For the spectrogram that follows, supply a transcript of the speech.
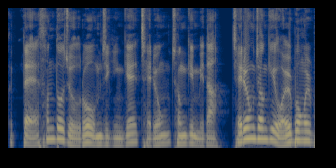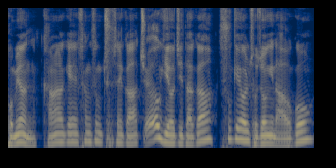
그때 선도주로 움직인 게 재룡 전기입니다. 재룡 전기 월봉을 보면 강하게 상승 추세가 쭉 이어지다가 수개월 조정이 나오고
